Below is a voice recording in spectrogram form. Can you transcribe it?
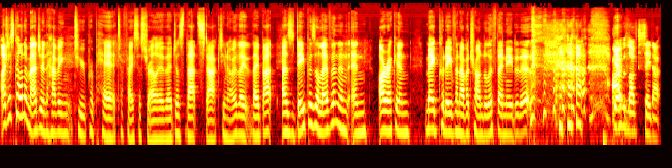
I just can't imagine having to prepare to face Australia. They're just that stacked, you know. They they bat as deep as 11 and, and I reckon – Meg could even have a trundle if they needed it. I would love to see that.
